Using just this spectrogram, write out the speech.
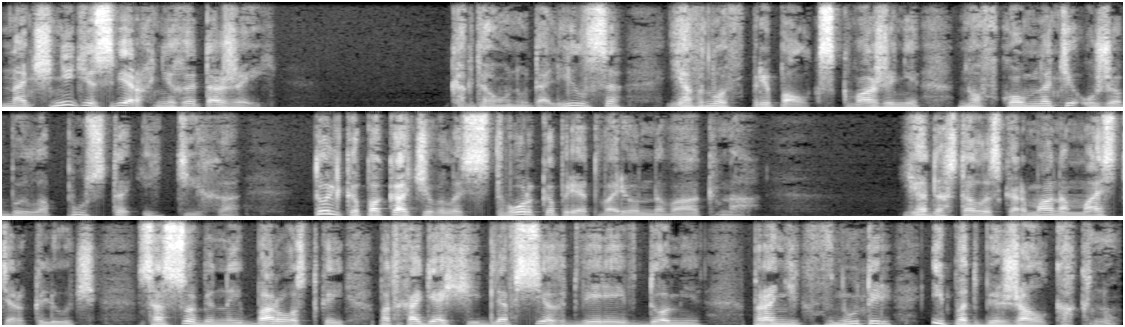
Начните с верхних этажей. Когда он удалился, я вновь припал к скважине, но в комнате уже было пусто и тихо. Только покачивалась створка приотворенного окна. Я достал из кармана мастер-ключ с особенной бороздкой, подходящей для всех дверей в доме, проник внутрь и подбежал к окну.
